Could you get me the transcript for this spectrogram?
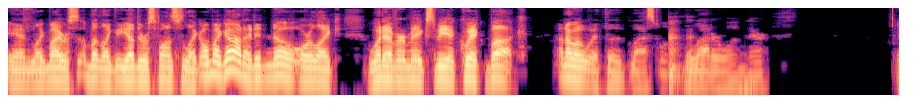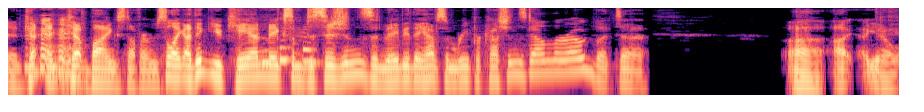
And like my, res- but like the other response was like, "Oh my god, I didn't know," or like, "Whatever makes me a quick buck." And I went with the last one, the latter one there, and kept, and kept buying stuff from him. So like, I think you can make some decisions, and maybe they have some repercussions down the road. But uh, uh, I you know,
